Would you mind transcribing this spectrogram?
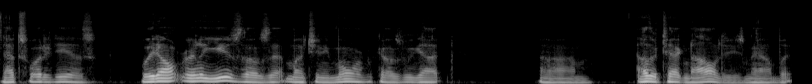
that's what it is. We don't really use those that much anymore because we got um, other technologies now. But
